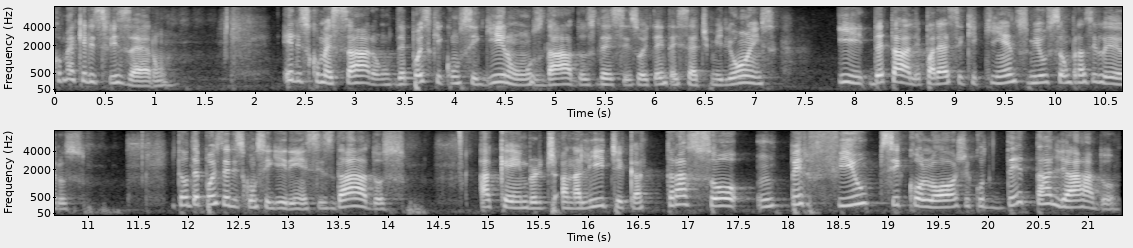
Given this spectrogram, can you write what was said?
Como é que eles fizeram? Eles começaram, depois que conseguiram os dados desses 87 milhões, e detalhe, parece que 500 mil são brasileiros. Então, depois deles conseguirem esses dados, a Cambridge Analytica traçou um perfil psicológico detalhado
